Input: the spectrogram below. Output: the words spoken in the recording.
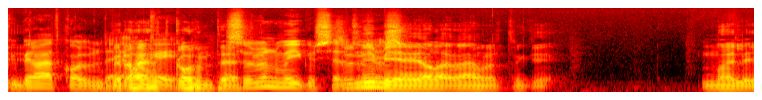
kui Pirajad 3D Pirajad okei 3D sul on õigus su selles nimi ei ole vähemalt mingi nali.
